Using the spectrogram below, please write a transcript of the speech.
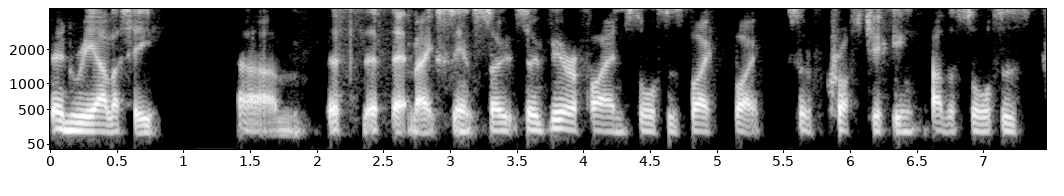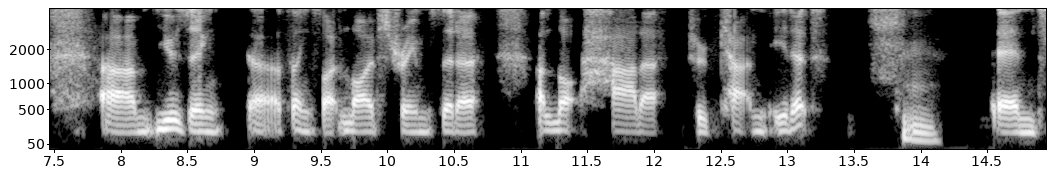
in reality, um, if, if that makes sense. So, so verifying sources by, by sort of cross checking other sources, um, using uh, things like live streams that are a lot harder to cut and edit, hmm. and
